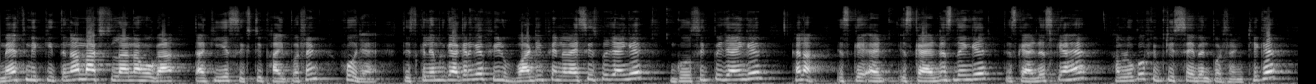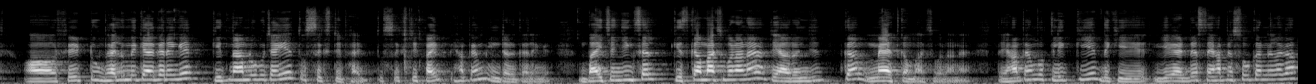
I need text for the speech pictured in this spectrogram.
मैथ में कितना मार्क्स लाना होगा ताकि ये सिक्सटी फाइव परसेंट हो जाए। तो इसके लिए हम क्या करेंगे फिर वाट इफ़ एनालिसिस पे जाएँगे गोसिक पे जाएँगे है ना? इसके एड, इसका एड्रेस देंगे तो इसका एड्रेस क्या है? हम लोग को फिफ्टी सेवन परसेंट ठीक है? और फिर टू वैल्यू में क्या करेंगे कितना हम लोग को चाहिए? तो 65 तो 65 फाइव यहाँ पे हम इंटर करेंगे। बाई चेंजिंग सेल किसका मार्क्स बढ़ाना है? तो यहाँ रंजित का मैथ का मार्क्स बढ़ाना है। तो यहाँ पे हम लोग क्लिक किए, देखिए, ये एड्रेस यहाँ पे शो करने लगा।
